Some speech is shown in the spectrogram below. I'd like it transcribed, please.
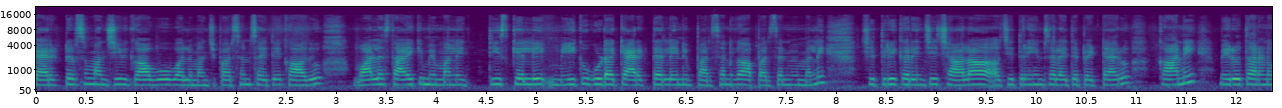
క్యారెక్టర్స్ మంచివి కావు. వాళ్ళు మంచి పర్సన్స్ అయితే కాదు. వాళ్ళ స్థాయికి మిమ్మల్ని తీసుకెళ్ళి మీకు కూడా క్యారెక్టర్ లేని పర్సన్గా ఆ పర్సన్ మిమ్మల్ని చిత్రీకరించి చాలా చిత్రహింసలు అయితే పెట్టారు. కానీ మీరు తనను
